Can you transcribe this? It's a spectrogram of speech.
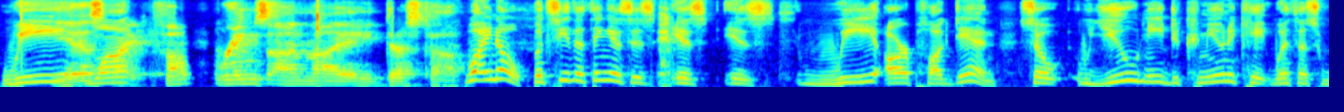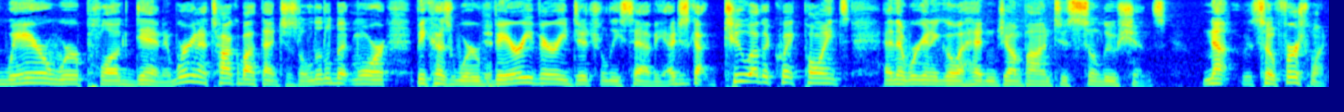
We yes, want my phone rings on my desktop. Well, I know, but see, the thing is, is, is, is we are plugged in. So you need to communicate with us where we're plugged in, and we're going to talk about that just a little bit more because we're very, very digitally savvy. I just got two other quick points, and then we're going to go ahead and jump on to solutions. Now, so first one,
